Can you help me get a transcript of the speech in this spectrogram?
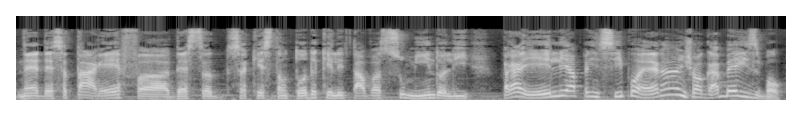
Né, dessa tarefa, dessa, dessa questão toda que ele estava assumindo ali. Para ele, a princípio, era jogar beisebol.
